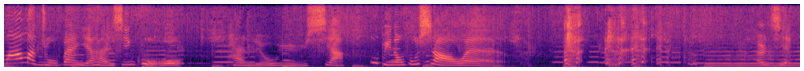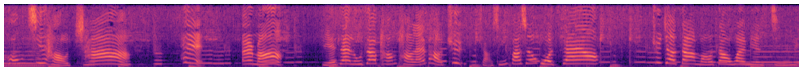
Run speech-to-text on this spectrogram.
妈妈煮饭也很辛苦，汗流雨下，不比农夫少哎。而且空气好差。嘿，二毛，别在炉灶旁跑来跑去，小心发生火灾哦。去叫大毛到外面井里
